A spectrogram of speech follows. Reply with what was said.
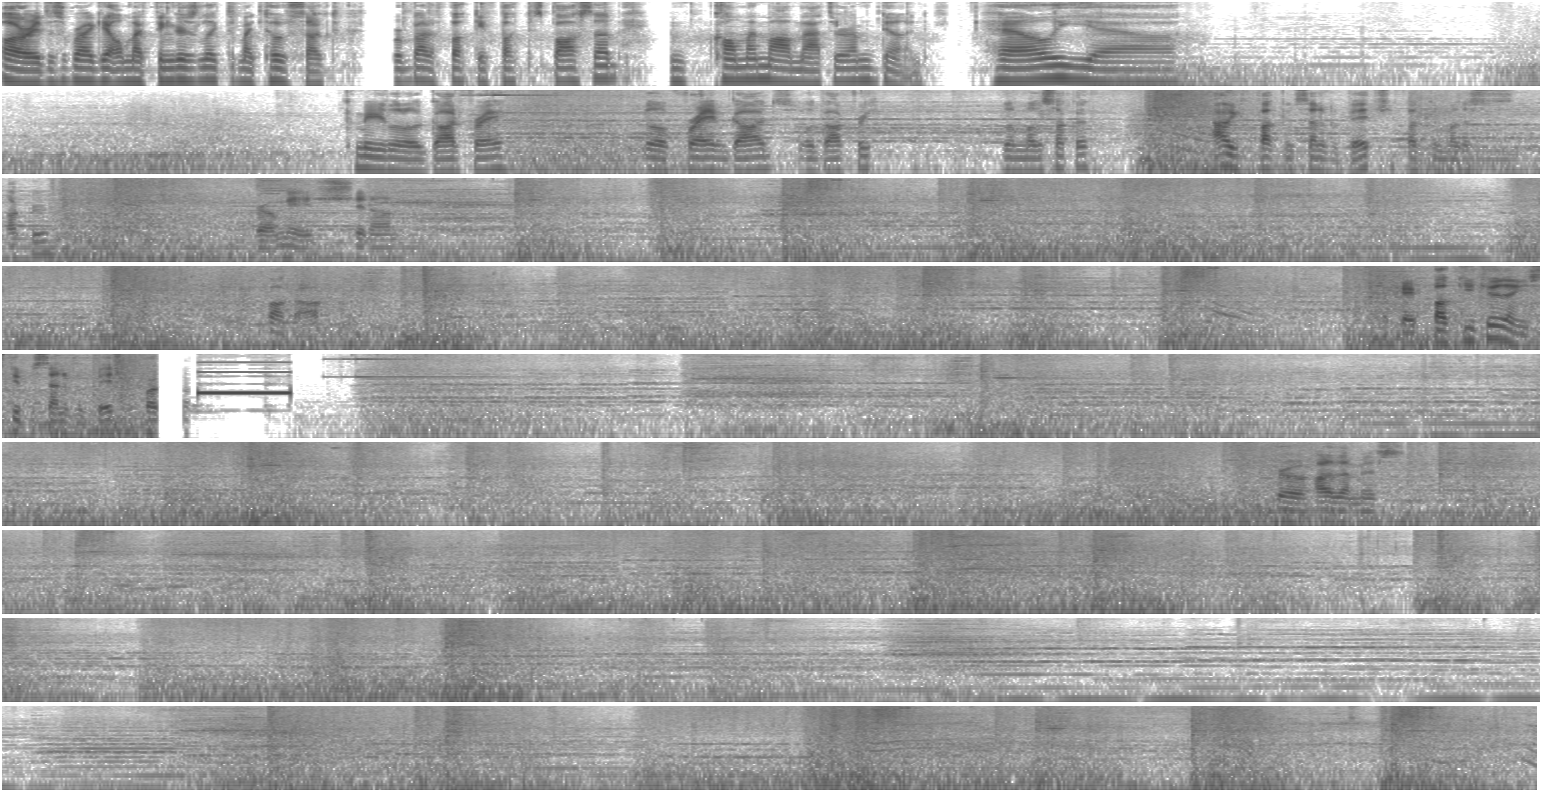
Alright, this is where I get all my fingers licked and my toes sucked. We're about to fucking fuck this boss up and call my mom after I'm done. Hell yeah. Come here, you little Godfrey. Little Frey of gods, little Godfrey. Little mother sucker. Ow, you fucking son of a bitch, you fucking mother sucker. Bro, I'm getting shit on. Fuck off. Okay, fuck you too then, you stupid son of a bitch. Bro, how did that miss?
